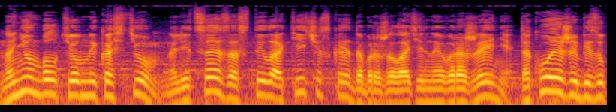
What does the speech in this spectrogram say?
На нем был темный костюм, на лице застыло отеческое доброжелательное выражение, такое же безукоризненное,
